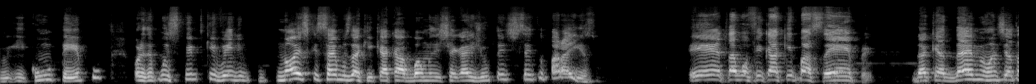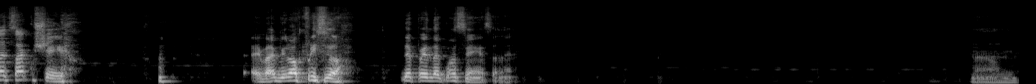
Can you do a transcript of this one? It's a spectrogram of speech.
E, e com o tempo, por exemplo, um espírito que vem de. Nós que saímos daqui, que acabamos de chegar em Júpiter, a gente se sente no paraíso. Eita, vou ficar aqui para sempre. Daqui a 10 mil anos já está de saco cheio. Aí vai virar prisão. Depende da consciência, né? Não.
